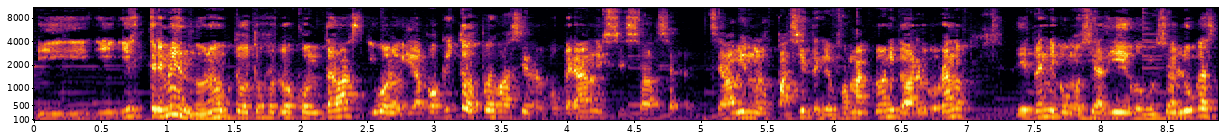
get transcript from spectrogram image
y, y, y, es tremendo, ¿no? Todo, todo lo que vos contabas, y bueno, y a poquito después vas a ir recuperando, y se, se, se, va viendo los pacientes que en forma crónica va recuperando, depende como sea Diego, como sea Lucas,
